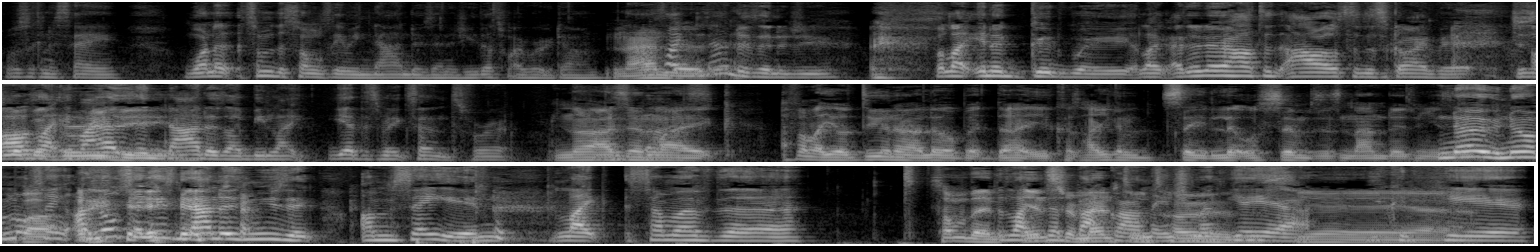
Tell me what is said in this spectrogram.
what was I gonna say? One of some of the songs gave me Nando's energy. That's what I wrote down. I like Nando's- Nando's energy, but like in a good way. Like I don't know how to how else to describe it. Just I was like, if I had it in groovy. Nando's, I'd be like, yeah, this makes sense for it. No, as in like I feel like you're doing her a little bit dirty because how you gonna say Little Simz is Nando's music? No, no, I'm not But- saying I'm not saying it's Nando's music. I'm saying like some of the Some of the like the instrumental background tones. Yeah, yeah, yeah, you can yeah. hear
